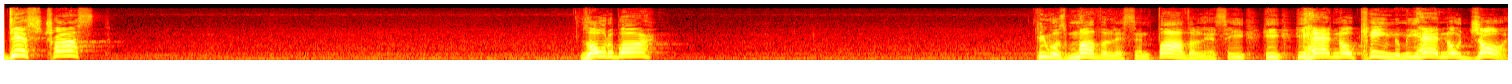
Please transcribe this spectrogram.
distrust? Lodabar. He was motherless and fatherless. He, he, he had no kingdom. He had no joy.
